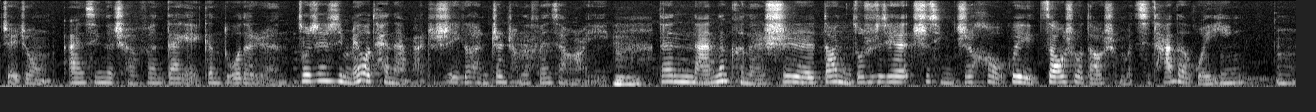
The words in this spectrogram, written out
这种安心的成分带给更多的人。做这件事情没有太难吧，只是一个很正常的分享而已。嗯。但难的可能是当你做出这些事情之后，会遭受到什么其他的回音。嗯。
